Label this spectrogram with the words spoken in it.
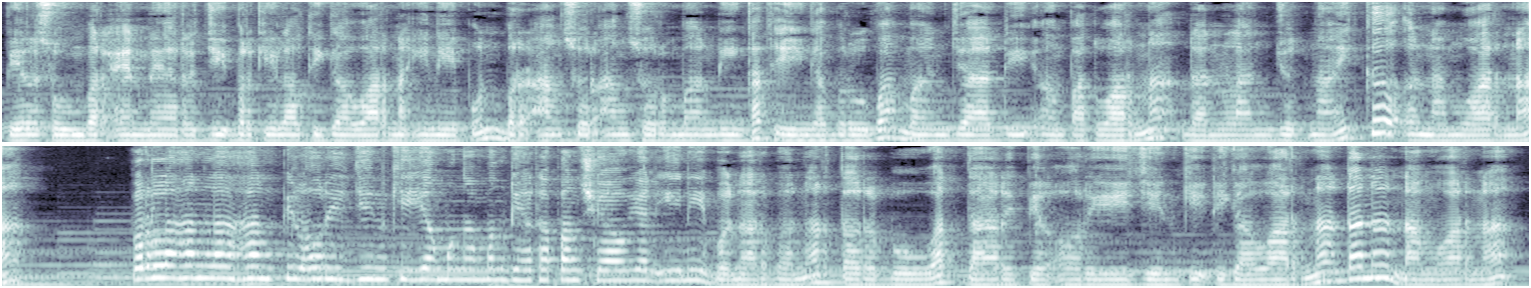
Pil sumber energi berkilau tiga warna ini pun berangsur-angsur meningkat hingga berubah menjadi empat warna dan lanjut naik ke enam warna. Perlahan-lahan pil origin Ki yang mengambang di hadapan Xiaoyan ini benar-benar terbuat dari pil origin Ki tiga warna dan enam warna.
